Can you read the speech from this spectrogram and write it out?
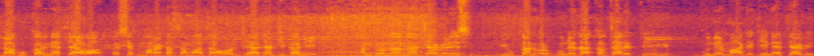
लागू करण्यात यावा. तसेच मराठा समाजावर ज्या ज्या ठिकाणी आंदोलनाच्या वेळेस युवकांवर गुन्हे दाखल झाले ते गुन्हे मागे घेण्यात यावे.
